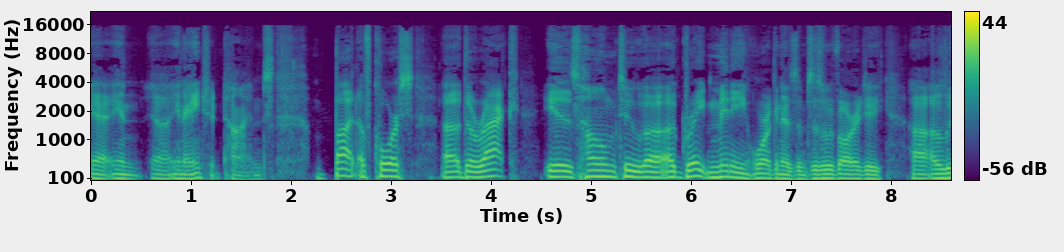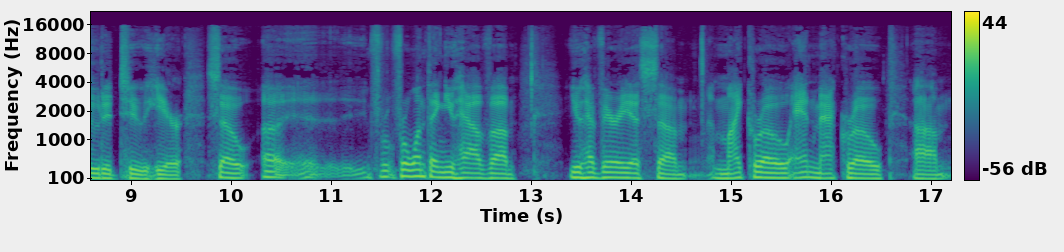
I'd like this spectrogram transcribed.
uh, in uh, in ancient times, but of course, uh, the rack is home to uh, a great many organisms, as we've already uh, alluded to here. So, uh, for, for, one thing, you have. Um, you have various um, micro and macro um,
